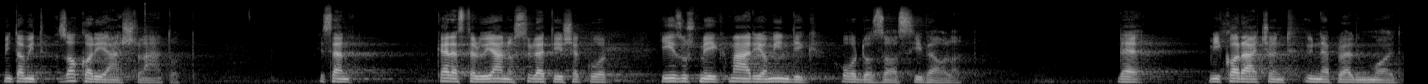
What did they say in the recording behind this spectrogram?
mint amit Zakariás látott. Hiszen keresztelő János születésekor Jézus még Mária mindig hordozza a szíve alatt. De mi karácsonyt ünnepelünk majd,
